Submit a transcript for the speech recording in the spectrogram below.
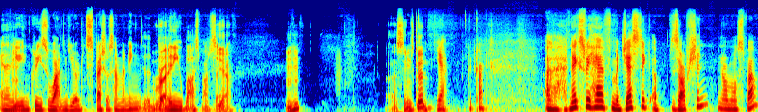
and then you increase one, you're special summoning the, Mm-hmm. Right. the new boss monster. Yeah. Mm-hmm. Uh, seems good. Yeah, good card. Uh, next we have majestic absorption, normal spell.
